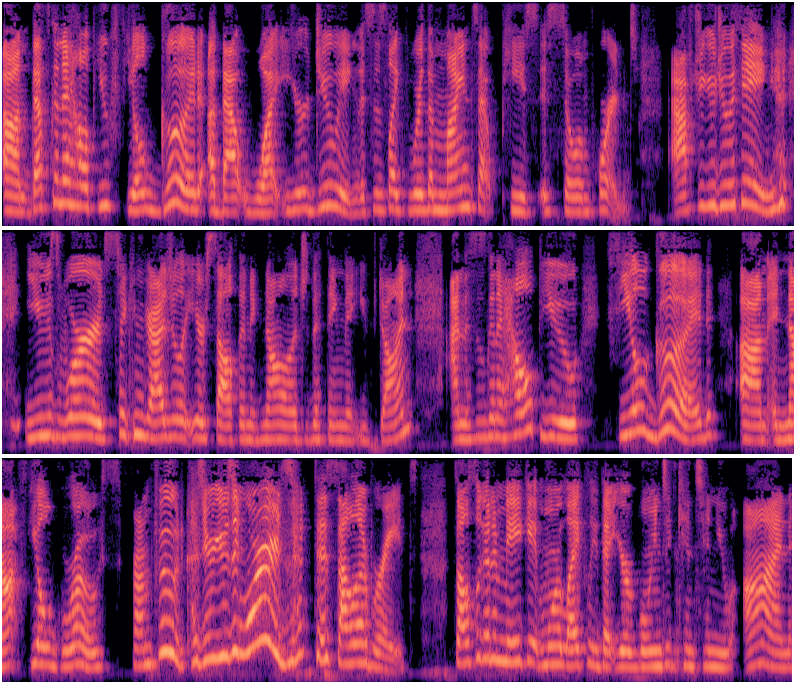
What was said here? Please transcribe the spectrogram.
um, that's going to help you feel good about what you're doing. This is like where the mindset piece is so important after you do a thing, use words to congratulate yourself and acknowledge the thing that you've done. And this is going to help you feel good um, and not feel gross from food because you're using words to celebrate. It's also going to make it more likely that you're going to continue on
